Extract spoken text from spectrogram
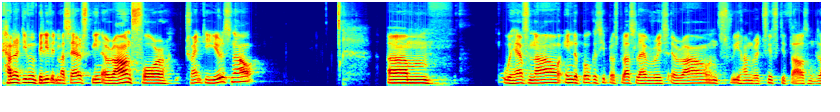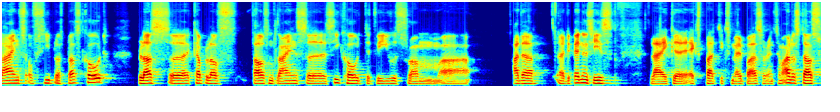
cannot even believe it myself, been around for 20 years now. Um, we have now in the Poco C++ libraries around 350,000 lines of C++ code, plus uh, a couple of thousand lines uh, C code that we use from uh, other uh, dependencies like uh, Expat, XML parser, and some other stuff.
